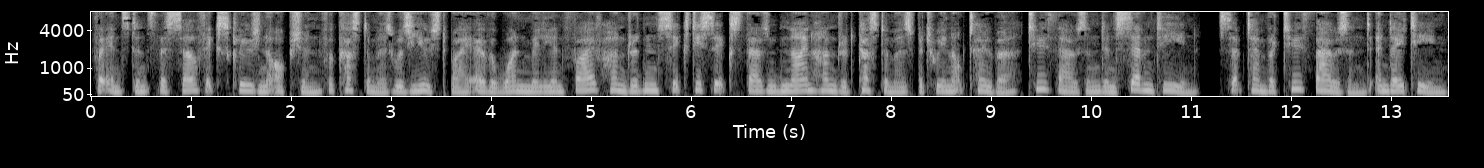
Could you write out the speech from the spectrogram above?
For instance the self-exclusion option for customers was used by over 1,566,900 customers between October 2017, September 2018.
